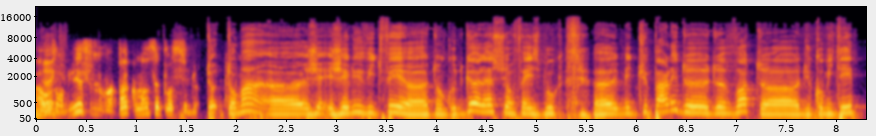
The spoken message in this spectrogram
Aujourd'hui, je ne vois pas comment c'est possible. Th- Thomas, euh, j'ai lu vite fait euh, ton coup de gueule hein, sur Facebook, Euh, mais tu parlais de, de vote euh, du comité.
